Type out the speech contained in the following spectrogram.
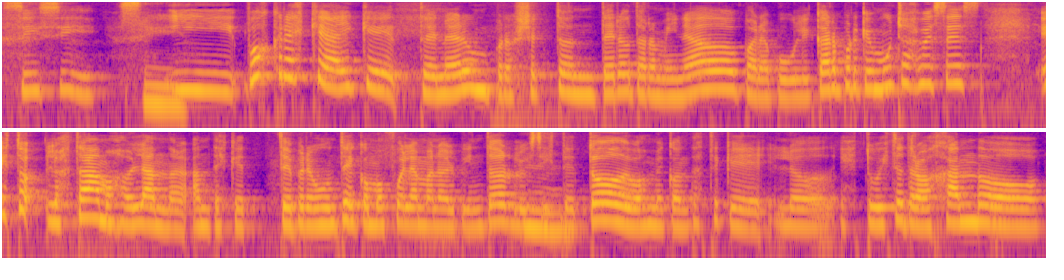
Sí, sí. Sí. ¿Y vos crees que hay que tener un proyecto entero terminado para publicar? Porque muchas veces, esto lo estábamos hablando antes que te pregunté cómo fue la mano del pintor, lo hiciste Mm. todo y vos me contaste que lo estuviste trabajando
